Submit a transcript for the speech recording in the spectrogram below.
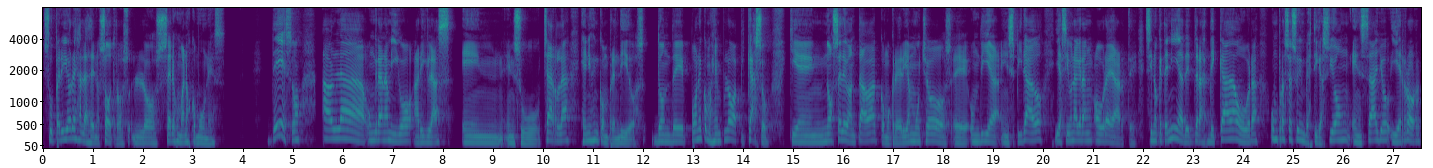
superiores a las de nosotros, los seres humanos comunes. De eso habla un gran amigo, Ari Glass, en, su charla Genios Incomprendidos, donde pone como ejemplo a Picasso, quien no se levantaba, como creerían muchos, eh, un día inspirado y hacía una gran obra de arte, sino que tenía detrás de cada obra un proceso de investigación, ensayo y error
